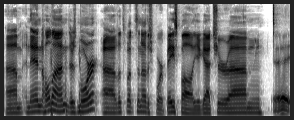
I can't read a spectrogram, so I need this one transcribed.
Um, and then hold on, there's more. Uh, let's what's another sport? Baseball. You got your um, Uh,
